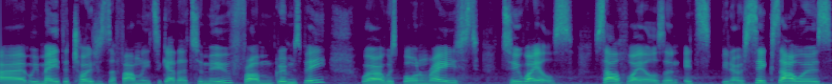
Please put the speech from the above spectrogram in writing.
uh, we made the choice as a family together to move from Grimsby, where I was born and raised, to Wales, South Wales, and it's you know six hours.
